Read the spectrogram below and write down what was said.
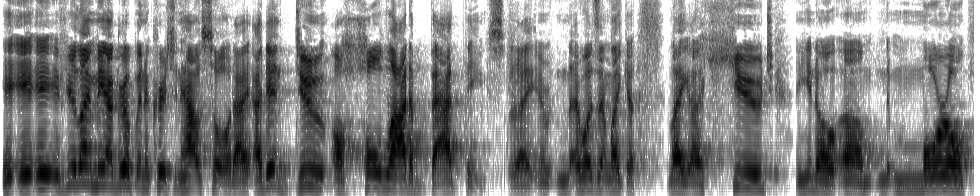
If you're like me, I grew up in a Christian household. I, didn't do a whole lot of bad things, right? It wasn't like a, like a huge, you know, um, moral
